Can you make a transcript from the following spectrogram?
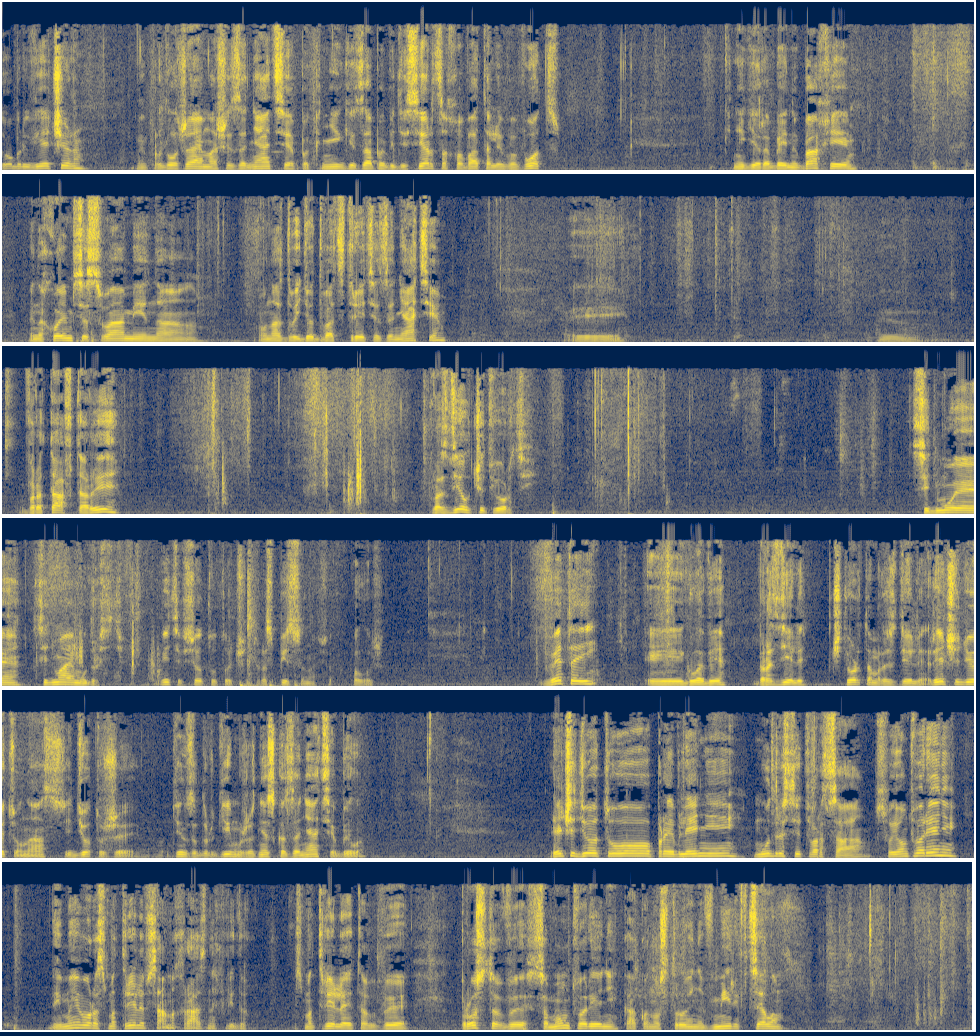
Добрый вечер. Мы продолжаем наши занятия по книге «Заповеди сердца» Ховата Левовод, книги Рабейну Бахи. Мы находимся с вами на... У нас идет 23 занятие. И... Врата вторые. Раздел четвертый. Седьмое, седьмая мудрость. Видите, все тут очень расписано, все положено. В этой э, главе, в разделе, в четвертом разделе, речь идет у нас, идет уже один за другим, уже несколько занятий было. Речь идет о проявлении мудрости Творца в своем творении. И мы его рассмотрели в самых разных видах. Посмотрели это в, просто в самом творении, как оно устроено в мире в целом –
